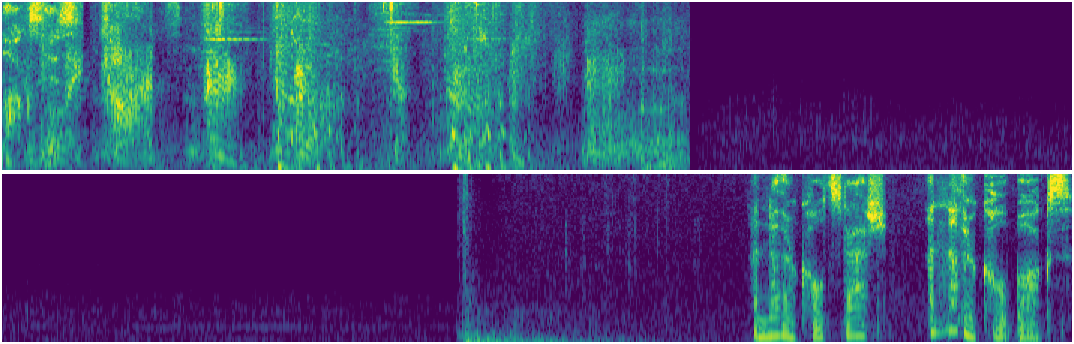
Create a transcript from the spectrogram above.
boxes. Another cult stash? Another cult box.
